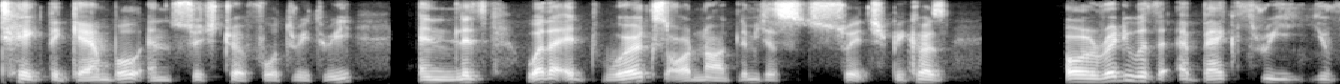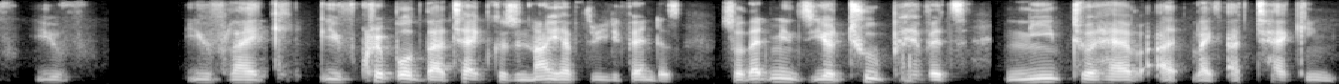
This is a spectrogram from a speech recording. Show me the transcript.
take the gamble and switch to a 4-3-3 and let's whether it works or not, let me just switch because already with a back three you've you've you've like you've crippled the attack because now you have three defenders. So that means your two pivots need to have uh, like attacking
